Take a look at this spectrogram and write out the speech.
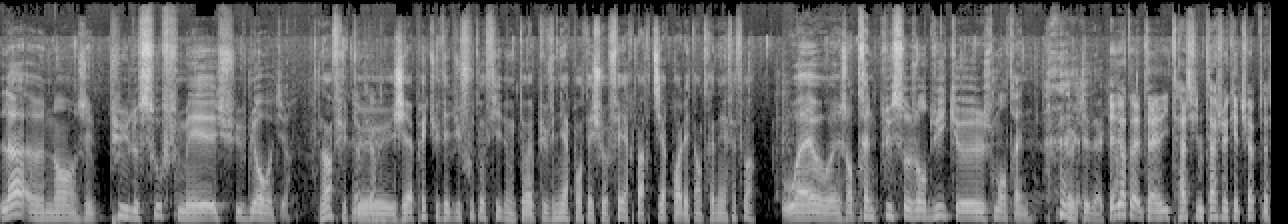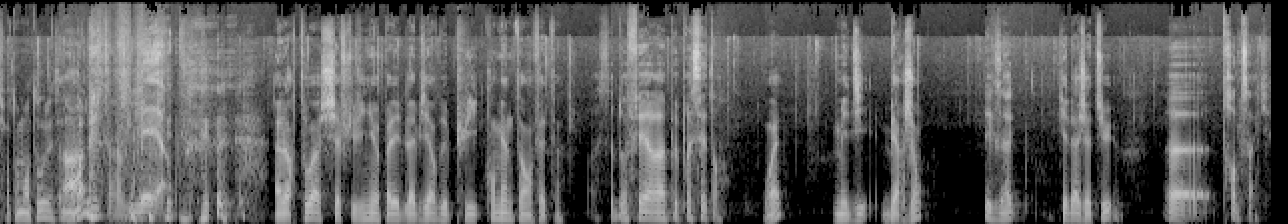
Là, euh, non, j'ai plus le souffle, mais je suis venu en voiture. Non, j'ai appris que tu faisais du foot aussi, donc t'aurais pu venir pour t'échauffer et repartir pour aller t'entraîner ce soir. Ouais, ouais, ouais, j'entraîne plus aujourd'hui que je m'entraîne. ok, d'accord. Il te reste une tache de ketchup sur ton manteau, là, c'est Ah normal putain, merde. Alors toi, chef cuisinier au Palais de la Bière depuis combien de temps en fait? Ça doit faire à peu près 7 ans. Mehdi Bergeon, Exact. quel âge as-tu? Euh, 35.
